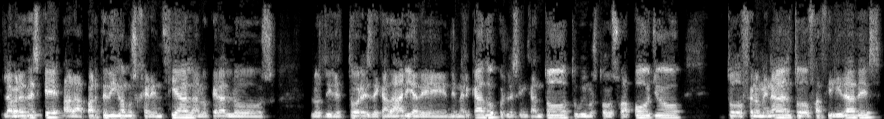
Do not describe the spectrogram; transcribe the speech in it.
La verdad es que a la parte, digamos, gerencial, a lo que eran los, los directores de cada área de, de mercado, pues les encantó, tuvimos todo su apoyo, todo fenomenal, todo facilidades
